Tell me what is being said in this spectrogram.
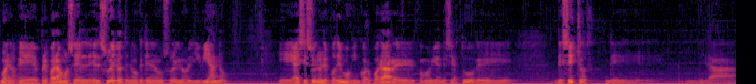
Bueno, eh, preparamos el, el, suelo, tenemos que tener un suelo liviano, Eh, a ese suelo le podemos incorporar, eh, como bien decías tú, eh, desechos de, de la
